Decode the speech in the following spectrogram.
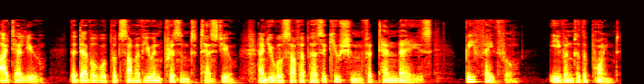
I tell you, the devil will put some of you in prison to test you, and you will suffer persecution for ten days. Be faithful, even to the point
